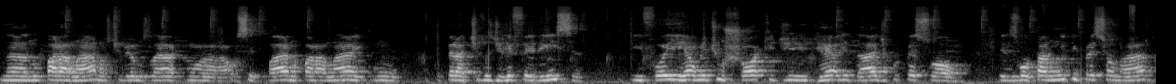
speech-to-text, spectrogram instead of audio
na, no Paraná, nós tivemos lá com a OCEPAR no Paraná e com cooperativas de referência, e foi realmente um choque de, de realidade para o pessoal. Eles voltaram muito impressionados,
